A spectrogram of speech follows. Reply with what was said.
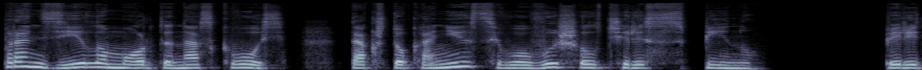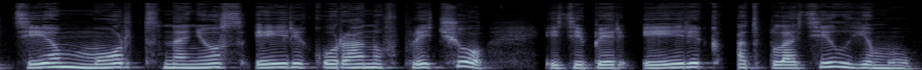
пронзило Морда насквозь, так что конец его вышел через спину. Перед тем Морд нанес Эрику рану в плечо, и теперь Эрик отплатил ему.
